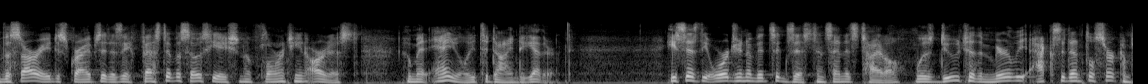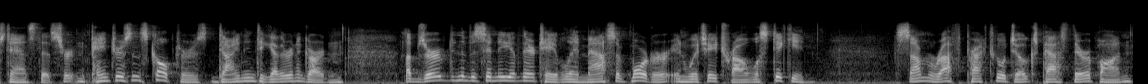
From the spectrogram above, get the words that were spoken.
Vasari describes it as a festive association of Florentine artists who met annually to dine together. He says the origin of its existence and its title was due to the merely accidental circumstance that certain painters and sculptors, dining together in a garden, observed in the vicinity of their table a mass of mortar in which a trowel was sticking. Some rough practical jokes passed thereupon,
